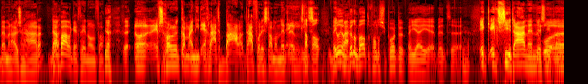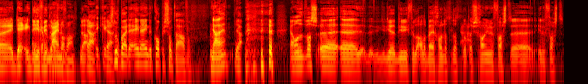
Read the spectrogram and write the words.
bij mijn huis in Haren. Daar Ja. baal ik echt enorm van. Ja. Eh, eh, FC Groningen kan mij niet echt laten balen. Daarvoor is het allemaal net even Ik snap iets. al. je, Willem, maar- Willem baalt van de supporter en jij bent... eh, Ik, ik zie het aan en Jij ziet het aan. ik, de- ik denk er er mijne van. van. Ja. Ja. Ik, ik ja. sloeg bij de 1-1 de kopjes van tafel. Ja, hè? Ja. ja, want het was... eh, eh, jullie, jullie willen allebei gewoon dat, dat, dat FC Groningen een vast, eh, in een vast,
